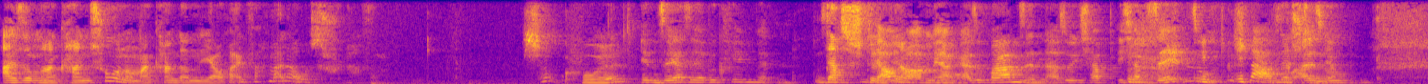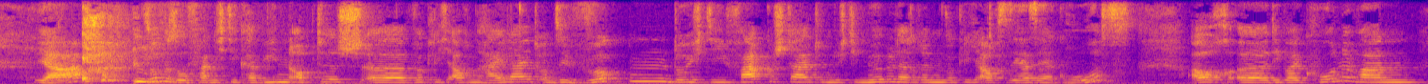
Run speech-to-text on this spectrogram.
Also man kann schon und man kann dann ja auch einfach mal ausschlafen. Schon cool. In sehr, sehr bequemen Betten. Das, das stimmt. Ich auch ja. mal merken. Also Wahnsinn. Also ich habe ich hab selten so gut geschlafen. Stimmt, also ja. ja. sowieso fand ich die Kabinen optisch äh, wirklich auch ein Highlight und sie wirkten durch die Farbgestaltung, durch die Möbel da drin wirklich auch sehr, sehr groß. Auch äh, die Balkone waren,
